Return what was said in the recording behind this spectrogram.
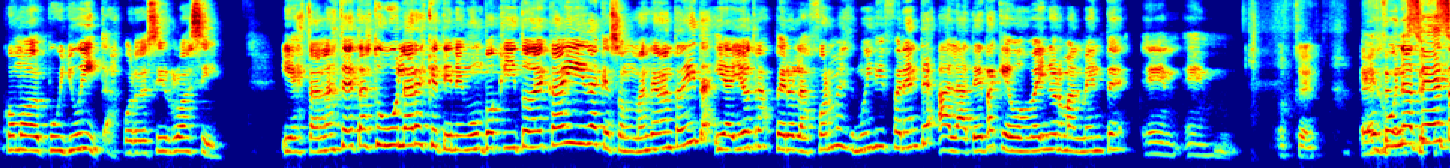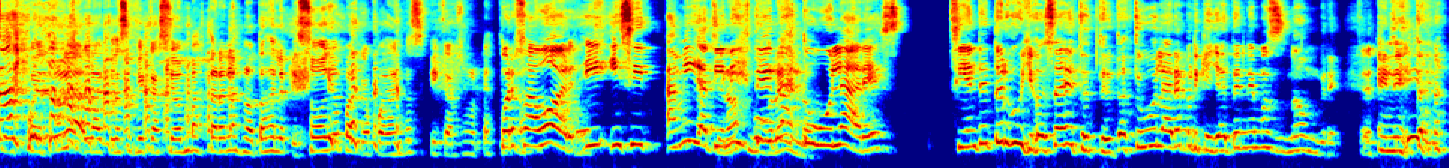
como de puyuitas, por decirlo así. Y están las tetas tubulares que tienen un poquito de caída, que son más levantaditas, y hay otras, pero la forma es muy diferente a la teta que vos veis normalmente en... en ok. es Este, una si- teta. si encuentro la, la clasificación va a estar en las notas del episodio para que puedan clasificar sus Por favor, tetas. y, y si, amiga, Si no, tienes tetas tubulares, siéntete orgullosa de tus tetas tubulares porque ya tenemos nombre en Sí, esta.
